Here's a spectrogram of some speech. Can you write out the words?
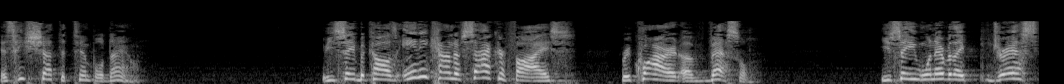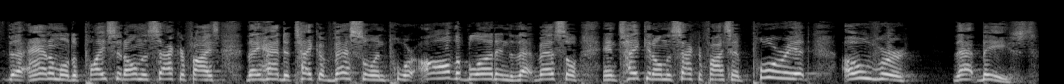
is he shut the temple down. You see, because any kind of sacrifice required a vessel. You see, whenever they dressed the animal to place it on the sacrifice, they had to take a vessel and pour all the blood into that vessel and take it on the sacrifice and pour it over that beast.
